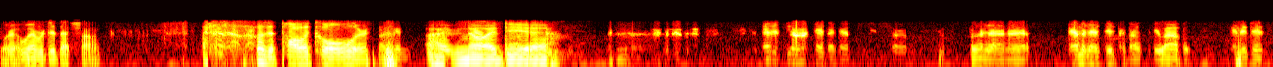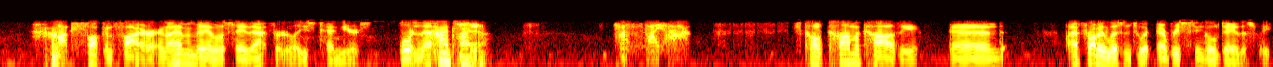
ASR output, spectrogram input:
whoever did that song. Was it Paula Cole or fucking? I have no idea. But Eminem did come out with a new album, and it is hot fucking fire. And I haven't been able to say that for at least ten years. More than that. Hot fire. Hot fire. It's called Kamikaze, and I probably listened to it every single day this week.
